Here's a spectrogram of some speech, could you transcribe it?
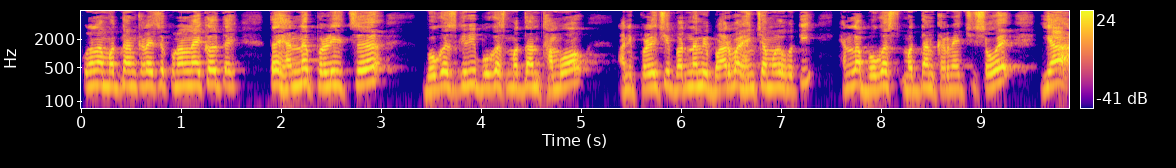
कुणाला मतदान करायचं कुणाला नाही कळतंय. तर ह्यांना प्रळीचं बोगसगिरी बोगस मतदान थांबवावं. आणि प्रळीची बदनामी बार बार ह्यांच्यामुळे होती. ह्यांना बोगस मतदान करण्याची सवय या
